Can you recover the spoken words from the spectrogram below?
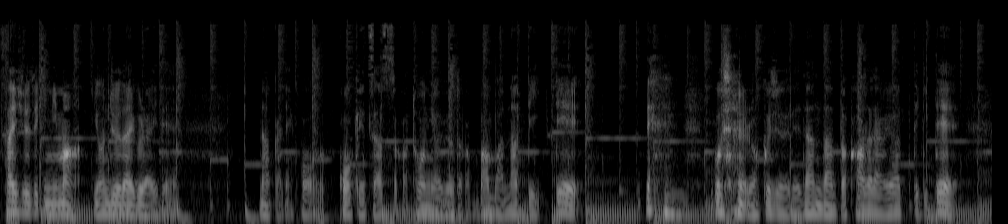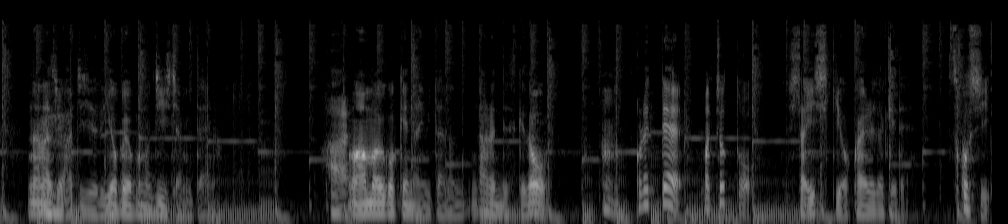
最終的にまあ40代ぐらいで、なんかね、こう、高血圧とか糖尿病とかバンバンなっていって、うん。50、60でだんだんと体が弱ってきて、70、80でヨボヨボのじいちゃんみたいな、はい。まあ、あんま動けないみたいなのになるんですけど、うん、これって、まあ、ちょっとした意識を変えるだけで少し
